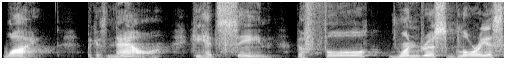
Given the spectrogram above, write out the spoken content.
Why? Because now he had seen the full, wondrous, glorious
